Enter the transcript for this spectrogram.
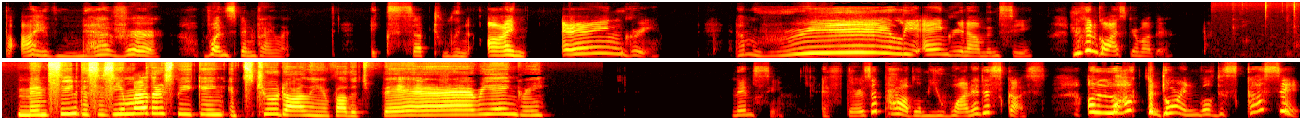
but I have never once been violent, except when I'm angry. And I'm really angry now, Mimsy. You can go ask your mother. Mimsy, this is your mother speaking. It's true, darling. Your father's very angry. Mimsy, if there's a problem you want to discuss, unlock the door and we'll discuss it.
